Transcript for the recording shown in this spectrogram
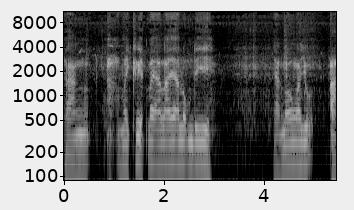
ช้างไม่เครียดไม่อะไรอารมณ์ดี อยากน้องวายุ อะ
